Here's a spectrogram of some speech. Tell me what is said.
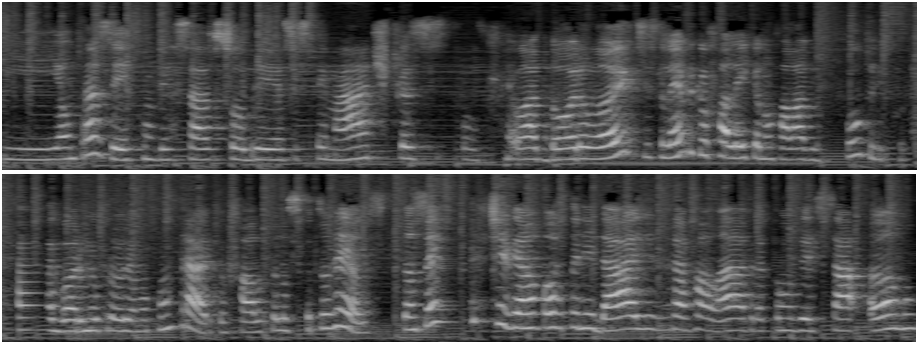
E é um prazer conversar sobre essas temáticas eu adoro antes. Lembra que eu falei que eu não falava em público? Agora o meu problema é o contrário, que eu falo pelos cotovelos. Então, sempre que tiver uma oportunidade para falar, para conversar, amo,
